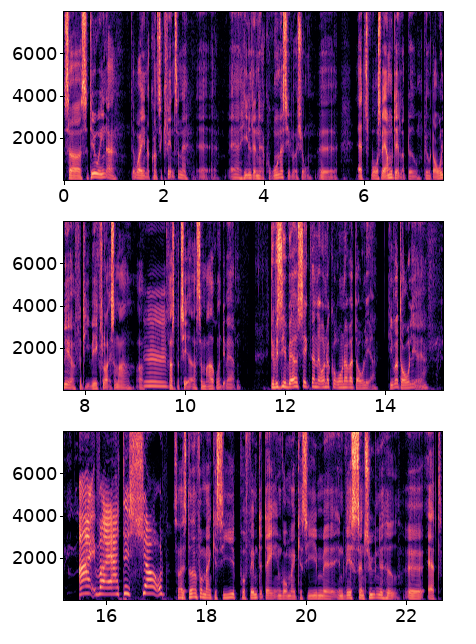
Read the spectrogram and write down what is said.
Så, så det, er jo en af, det var en af konsekvenserne af, af hele den her coronasituation, øh, at vores værmodeller blev, blev dårligere, fordi vi ikke fløj så meget og mm. transporterede så meget rundt i verden. Det vil sige, at vejrudsigterne under corona var dårligere. De var dårligere, ja. Ej, hvor er det sjovt. Så i stedet for, at man kan sige på femte dagen, hvor man kan sige med en vis sandsynlighed, øh, at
